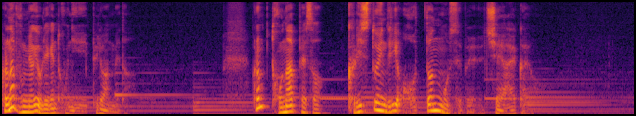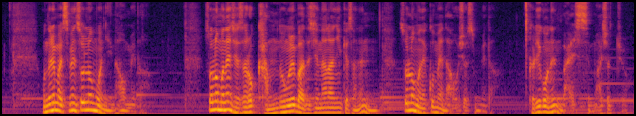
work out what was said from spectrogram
그러나 분명히 우리에겐 돈이 필요합니다. 그럼 돈 앞에서 그리스도인들이 어떤 모습을 취해야 할까요? 오늘의 말씀엔 솔로몬이 나옵니다. 솔로몬의 제사로 감동을 받으신 하나님께서는 솔로몬의 꿈에 나오셨습니다. 그리고는 말씀하셨죠.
